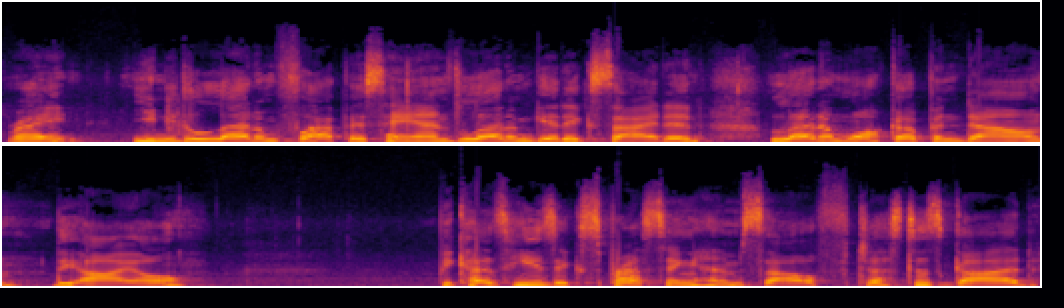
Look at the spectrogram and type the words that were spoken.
right? You need to let him flap his hands, let him get excited, let him walk up and down the aisle because he's expressing himself just as God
